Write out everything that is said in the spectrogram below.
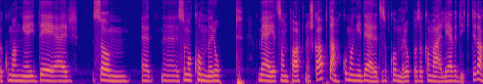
hvor mange ideer som, eh, som man kommer opp med i et sånt partnerskap, da. Hvor mange ideer er som kommer opp og som kan være levedyktige, da.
